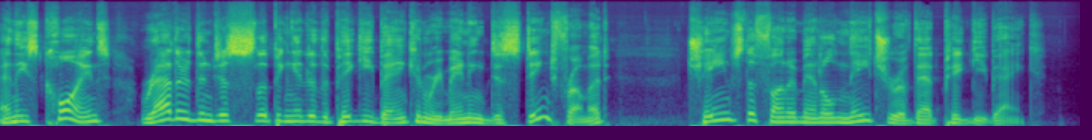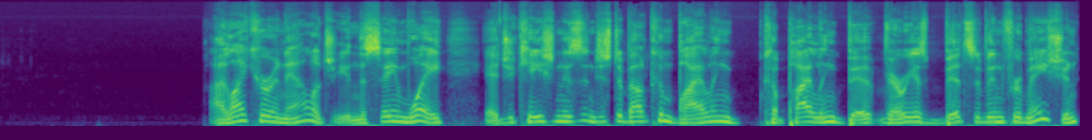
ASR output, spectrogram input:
And these coins, rather than just slipping into the piggy bank and remaining distinct from it, change the fundamental nature of that piggy bank. I like her analogy. In the same way, education isn't just about compiling, compiling various bits of information.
